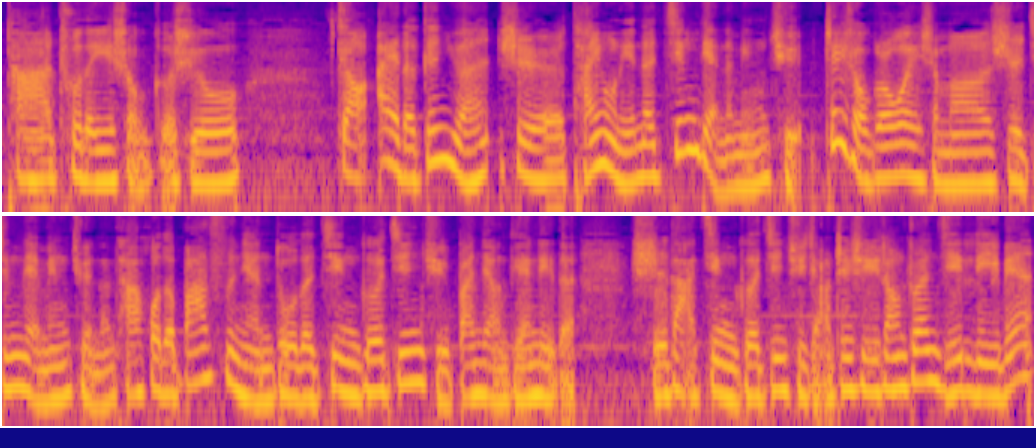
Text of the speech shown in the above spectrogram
他出的一首歌是由叫《爱的根源》，是谭咏麟的经典的名曲。这首歌为什么是经典名曲呢？他获得八四年度的劲歌金曲颁奖典礼的十大劲歌金曲奖。这是一张专辑里边，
